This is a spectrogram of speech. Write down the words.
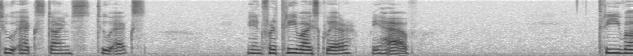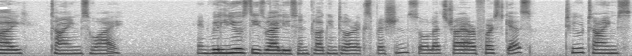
2x times 2x and for 3y square we have 3y times y. And we'll use these values and plug into our expression. So let's try our first guess. 2 times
